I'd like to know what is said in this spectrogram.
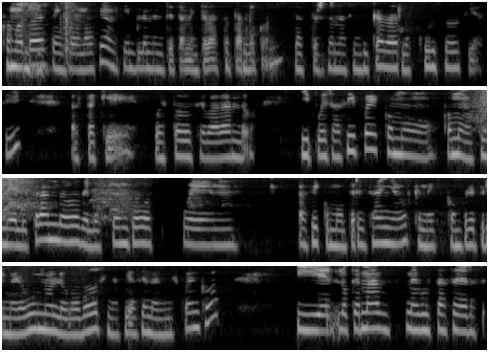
Como toda esta información, simplemente también te vas topando con las personas indicadas, los cursos y así, hasta que pues todo se va dando. Y pues así fue como, como me fui involucrando, de los cuencos fue hace como tres años que me compré primero uno, luego dos y me fui haciendo en mis cuencos. Y eh, lo que más me gusta hacer es,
